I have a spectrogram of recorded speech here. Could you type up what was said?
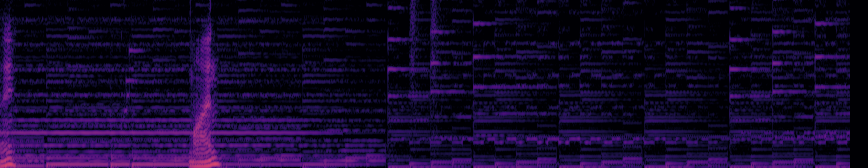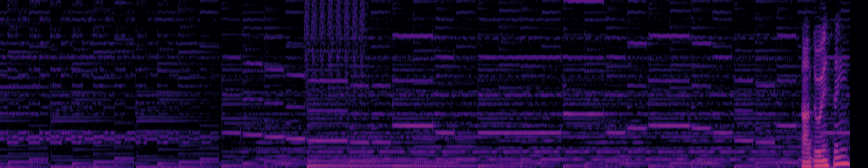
Okay. Mine. Can't do anything.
